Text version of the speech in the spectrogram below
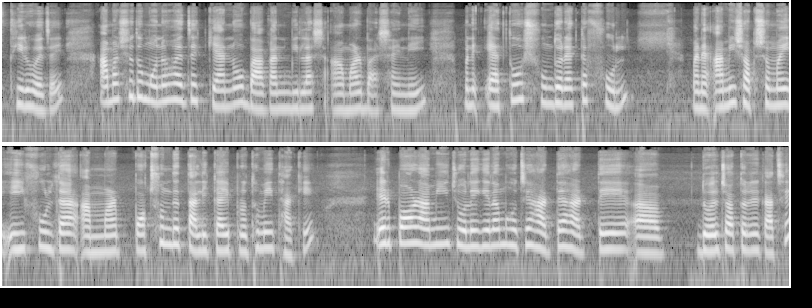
স্থির হয়ে যায়। আমার শুধু মনে হয় যে কেন বাগান বিলাস আমার বাসায় নেই? মানে এত সুন্দর একটা ফুল। মানে আমি সবসময় এই ফুলটা আমার পছন্দের তালিকায় প্রথমেই থাকে। এরপর আমি চলে গেলাম হচ্ছে হাঁটতে হাঁটতে দোয়েল চত্বরের কাছে।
